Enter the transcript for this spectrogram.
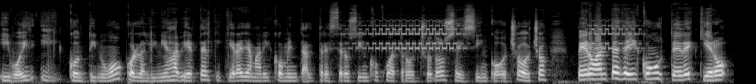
y voy y continúo con las líneas abiertas, el que quiera llamar y comentar 305-482-6588. Pero antes de ir con ustedes, quiero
